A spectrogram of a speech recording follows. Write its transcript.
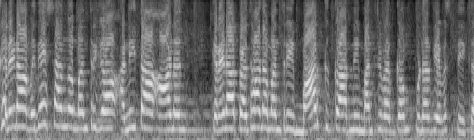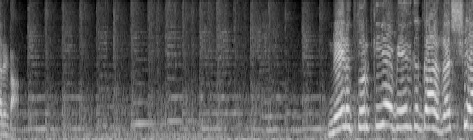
కెనడా విదేశాంగ మంత్రిగా అనితా ఆనంద్ కెనడా ప్రధానమంత్రి మార్క్ కార్ని మంత్రివర్గం పునర్వ్యవస్థీకరణ. నేడు తుర్కియే వేదికగా రష్యా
